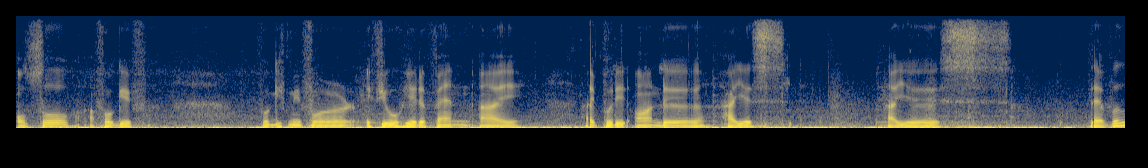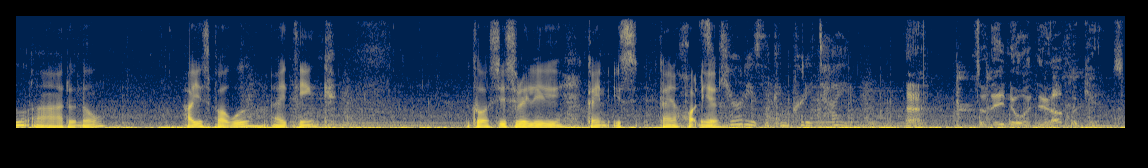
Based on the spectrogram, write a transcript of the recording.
also uh, forgive forgive me for if you hear the fan I I put it on the highest highest level uh, I don't know highest power I think because it's really kind it's kind of hot here Security's looking pretty tight. so they know what they're up against.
